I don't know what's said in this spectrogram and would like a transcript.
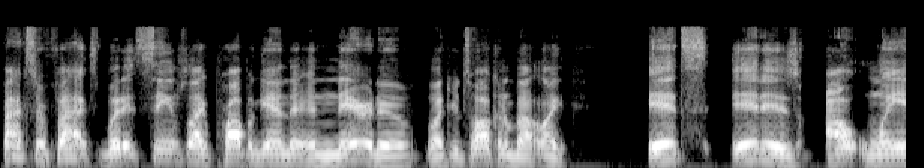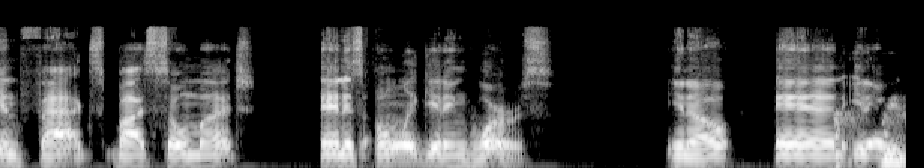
Facts are facts, but it seems like propaganda and narrative, like you're talking about, like it's it is outweighing facts by so much, and it's only getting worse, you know. And you know,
